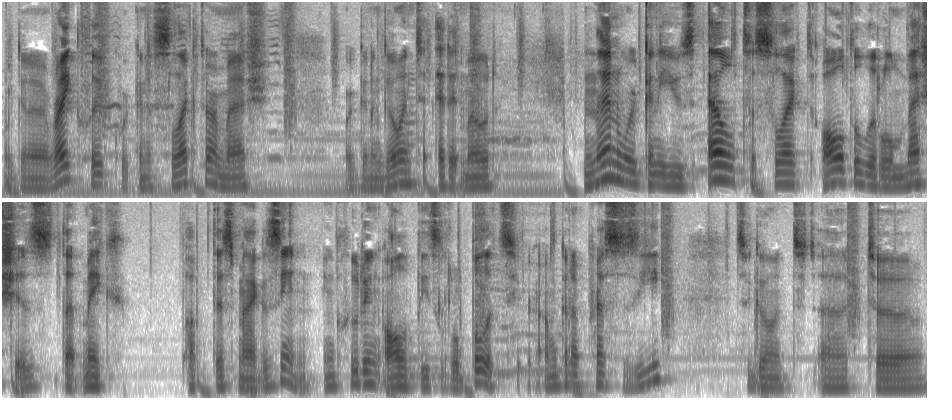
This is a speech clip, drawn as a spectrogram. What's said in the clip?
We're going to right click, we're going to select our mesh, we're going to go into edit mode, and then we're going to use L to select all the little meshes that make up this magazine, including all of these little bullets here. I'm going to press Z to go into uh, to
